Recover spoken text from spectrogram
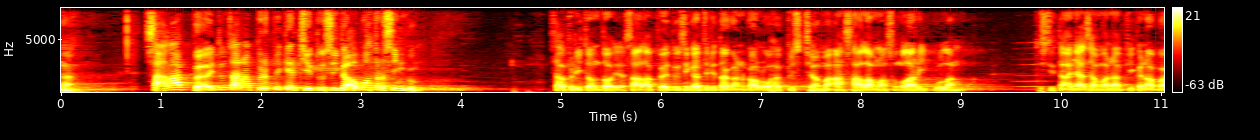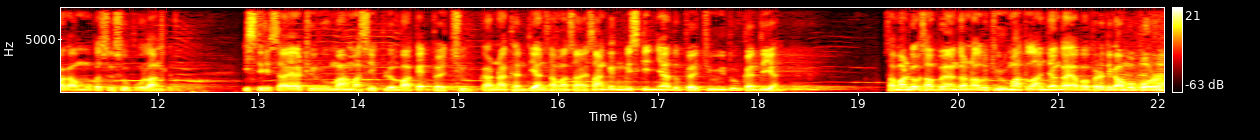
Nah, salaba itu cara berpikir gitu sehingga Allah tersinggung. Saya beri contoh ya, Salabah itu singkat cerita kan kalau habis jamaah salam langsung lari pulang. Terus ditanya sama Nabi, kenapa kamu ke susu pulang gitu? Istri saya di rumah masih belum pakai baju karena gantian sama saya. Saking miskinnya tuh baju itu gantian. Sama nggak usah bayangkan lalu di rumah telanjang kayak apa? Berarti kamu porno,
